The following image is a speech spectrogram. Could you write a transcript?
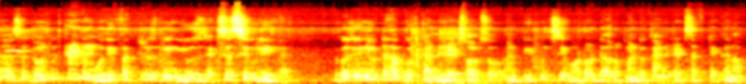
Uh, so don't you think the Modi factor is being used excessively here? Because you need to have good candidates also, and people see what all development the candidates have taken up.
